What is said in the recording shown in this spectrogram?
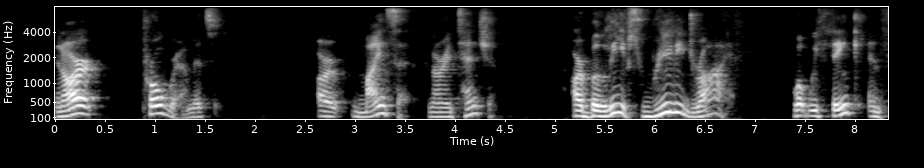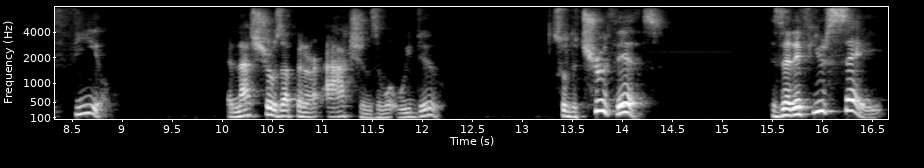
In our program, it's our mindset and our intention. Our beliefs really drive what we think and feel. And that shows up in our actions and what we do. So the truth is, is that if you say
